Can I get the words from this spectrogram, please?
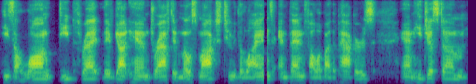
He's a long, deep threat. They've got him drafted most mocked to the Lions and then followed by the Packers. And he just um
